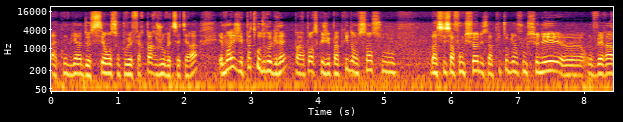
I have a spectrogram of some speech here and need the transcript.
à combien de séances on pouvait faire par jour, etc. Et moi, j'ai pas trop de regrets par rapport à ce que j'ai pas pris, dans le sens où bah, si ça fonctionne et ça a plutôt bien fonctionné, on verra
